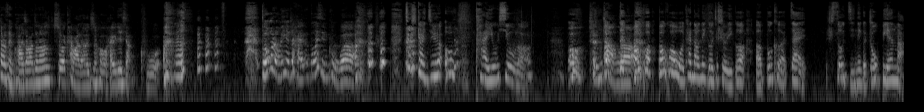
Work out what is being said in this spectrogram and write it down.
上次很夸张，张张说看完了之后还有点想哭，多不容易，这孩子多辛苦啊！就是感觉哦，太优秀了。哦，成长对，了。包括包括我看到那个就是有一个呃 book 在搜集那个周边嘛。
